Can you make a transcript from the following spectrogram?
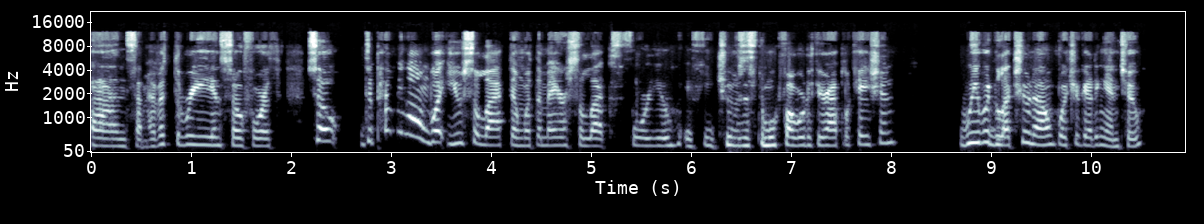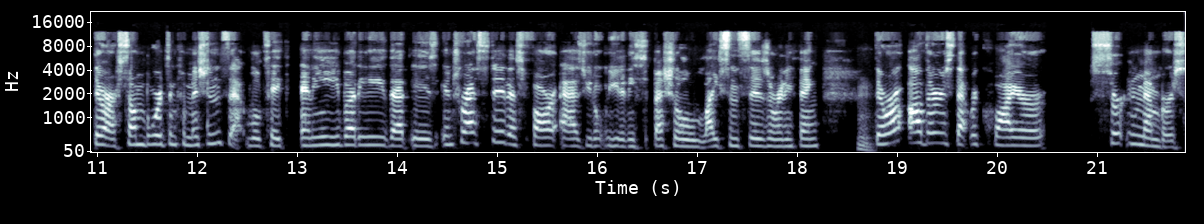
and some have a three, and so forth. So, depending on what you select and what the mayor selects for you, if he chooses to move forward with your application, we would let you know what you're getting into. There are some boards and commissions that will take anybody that is interested as far as you don't need any special licenses or anything. Hmm. There are others that require certain members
